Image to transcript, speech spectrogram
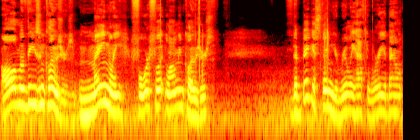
all of these enclosures, mainly four foot long enclosures. The biggest thing you really have to worry about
